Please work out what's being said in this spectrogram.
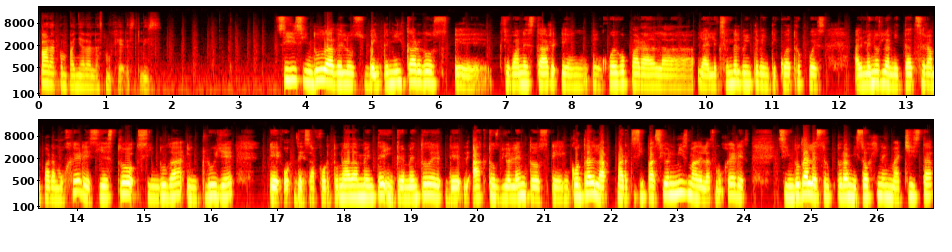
para acompañar a las mujeres, Liz. Sí, sin duda, de los 20 mil cargos eh, que van a estar en, juego para la, la, elección del 2024, pues al menos la mitad serán para mujeres y esto sin duda incluye eh, desafortunadamente, incremento de, actos violentos en contra de la participación misma de las mujeres. Sin duda, la estructura misógina y machista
